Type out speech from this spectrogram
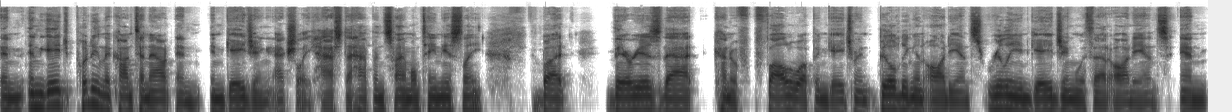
and engage putting the content out and engaging actually has to happen simultaneously. But there is that kind of follow up engagement, building an audience, really engaging with that audience, and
